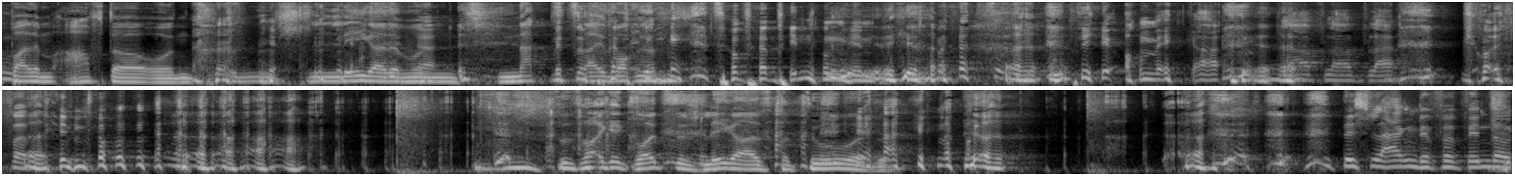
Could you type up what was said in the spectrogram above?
Golfball im After und einem Schläger im Mund, nackt Mit so, drei Wochen. so Verbindungen. die, die Omega, bla bla bla, Golfverbindung. so zwei gekreuzte Schläger als Tattoo. Und so. Eine schlagende Verbindung.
